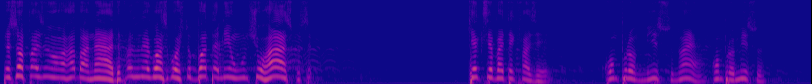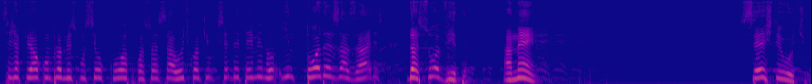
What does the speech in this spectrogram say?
a pessoa faz uma rabanada, faz um negócio gostoso, bota ali um churrasco. O que, é que você vai ter que fazer? Compromisso, não é? Compromisso Seja fiel ao compromisso com o seu corpo, com a sua saúde, com aquilo que você determinou, em todas as áreas da sua vida. Amém? Sexto e último.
